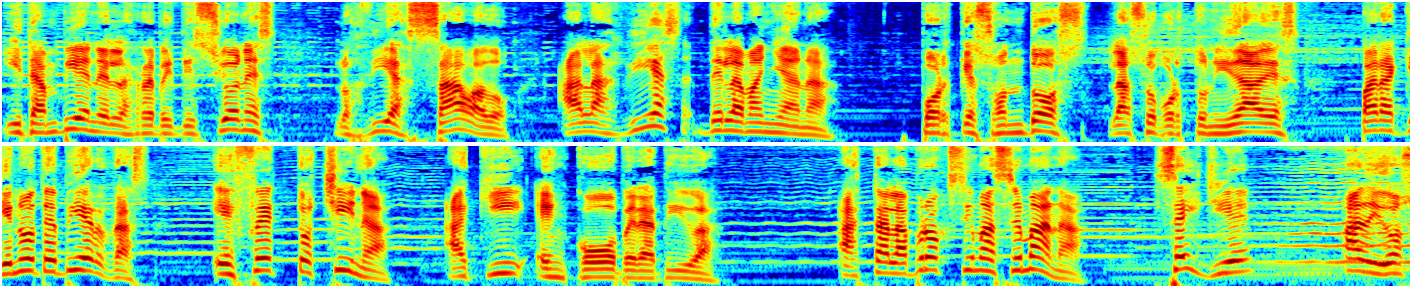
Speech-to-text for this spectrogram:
y también en las repeticiones los días sábado a las 10 de la mañana. Porque son dos las oportunidades para que no te pierdas Efecto China aquí en Cooperativa. Hasta la próxima semana. Seiyee, adiós.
